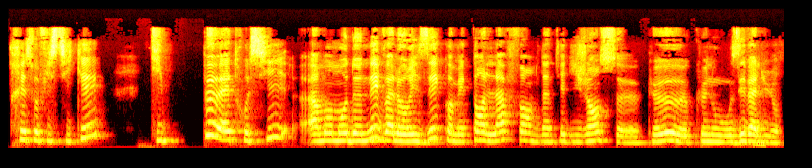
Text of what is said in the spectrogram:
très sophistiquée qui peut être aussi à un moment donné valorisée comme étant la forme d'intelligence euh, que, que nous évaluons.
